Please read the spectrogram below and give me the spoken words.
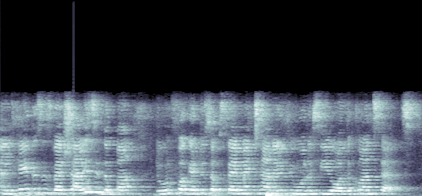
channel. Hey, this is Vaishali Siddhappa. Don't forget to subscribe my channel if you want to see all the concepts.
